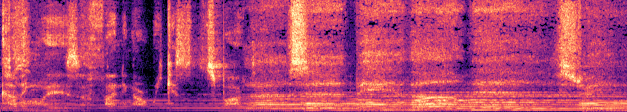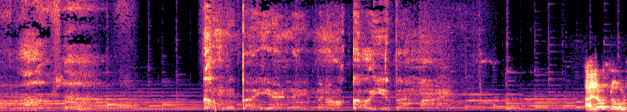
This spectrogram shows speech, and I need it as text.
cunning ways of finding our weakest spot. I don't know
